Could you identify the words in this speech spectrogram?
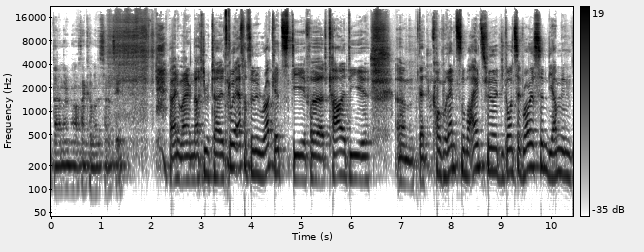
deiner Meinung nach, dann kann man das dann erzählen. Meiner Meinung nach Utah. Jetzt kommen wir erstmal zu den Rockets, die für Karl die ähm, der Konkurrenz Nummer 1 für die Golden State Warriors sind. Die haben den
